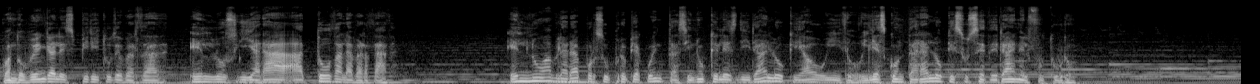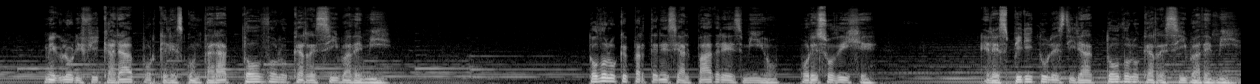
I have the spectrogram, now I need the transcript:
Cuando venga el Espíritu de verdad, Él los guiará a toda la verdad. Él no hablará por su propia cuenta, sino que les dirá lo que ha oído y les contará lo que sucederá en el futuro. Me glorificará porque les contará todo lo que reciba de mí. Todo lo que pertenece al Padre es mío, por eso dije, el Espíritu les dirá todo lo que reciba de mí.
